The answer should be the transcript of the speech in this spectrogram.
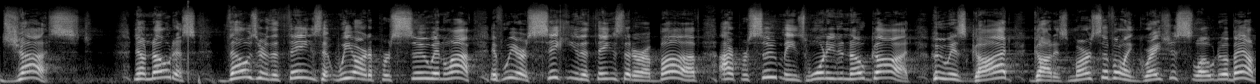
just. Now, notice, those are the things that we are to pursue in life. If we are seeking the things that are above, our pursuit means wanting to know God. Who is God? God is merciful and gracious, slow to abound.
